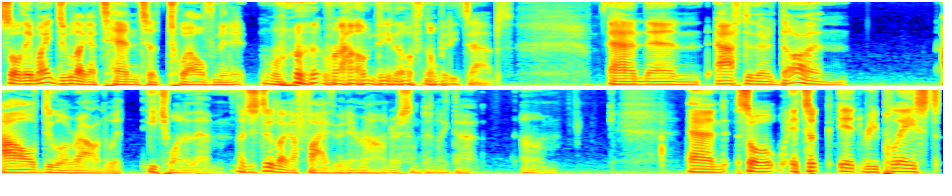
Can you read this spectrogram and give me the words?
So they might do like a 10 to 12 minute round, you know, if nobody taps. And then after they're done, I'll do a round with each one of them. I'll just do like a five minute round or something like that. Um, and so it took it replaced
